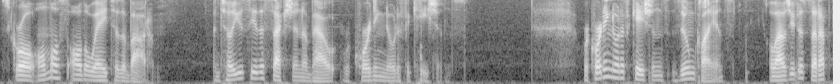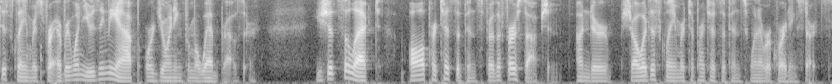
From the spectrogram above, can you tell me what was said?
Scroll almost all the way to the bottom until you see the section about recording notifications. Recording notifications Zoom clients allows you to set up disclaimers for everyone using the app or joining from a web browser. You should select All Participants for the first option under Show a Disclaimer to Participants when a recording starts.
